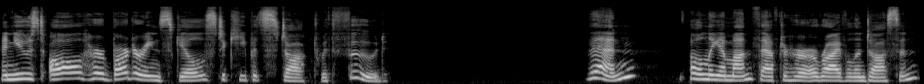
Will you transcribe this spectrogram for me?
and used all her bartering skills to keep it stocked with food. Then, only a month after her arrival in Dawson,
